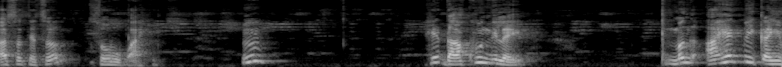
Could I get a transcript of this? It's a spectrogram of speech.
असं त्याचं स्वरूप आहे. हे? दाखवून दिलंय. मग आहेत बी काही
